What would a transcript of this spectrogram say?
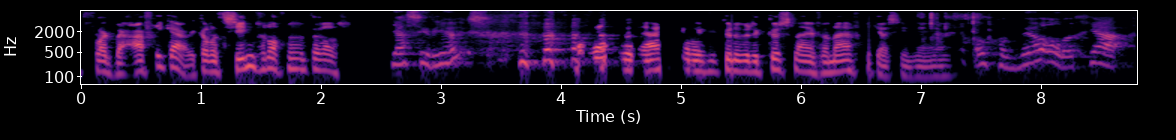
vlakbij Afrika. Ik kan het zien vanaf mijn terras. Ja, serieus? kunnen we de kustlijn van Afrika zien. Ja. Oh, geweldig, ja.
